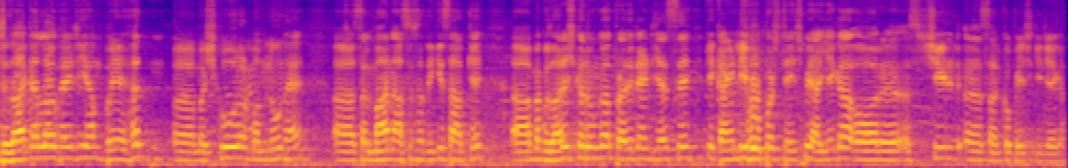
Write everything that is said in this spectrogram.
جزاک اللہ خیر جی ہم بے حد مشکور اور ممنون ہیں سلمان آصف صدیقی صاحب کے۔ میں گزارش کروں گا پریزیڈنٹ یس سے کہ کائنڈلی وہ اوپر سٹیج پہ آئیے گا اور شیلڈ سر کو پیش کیجیے گا۔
